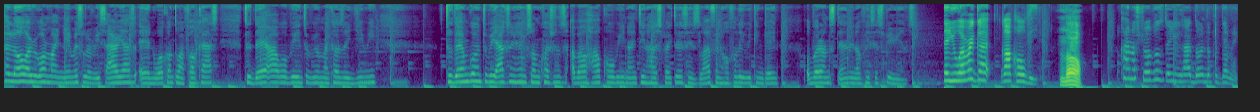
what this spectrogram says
Hello, everyone. My name is Larissa Arias, and welcome to my podcast. Today, I will be interviewing my cousin Jimmy. Today, I'm going to be asking him some questions about how COVID 19 has affected his life, and hopefully, we can gain a better understanding of his experience. Did you ever get got COVID? No, What kind of struggles did you have during the pandemic?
